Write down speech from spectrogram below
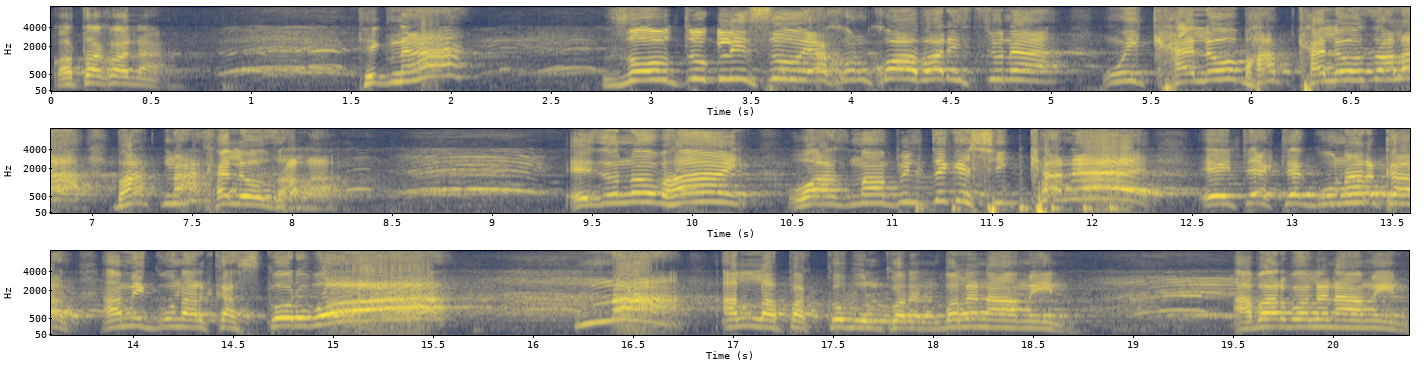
কথা কয় না? ঠিক না? যৌতুক লিছু এখন ক পারিস না। উই খাইলেও ভাত খাইলেও জ্বালা, ভাত না খাইলেও জ্বালা। এই জন্য ভাই, ওয়াজ মাহফিল থেকে শিক্ষা নেয় এটা একটা গুনার কাজ। আমি গুনার কাজ করব না। আল্লাহ পাক কবুল করেন। বলেন আমিন। আবার বলেন আমিন।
